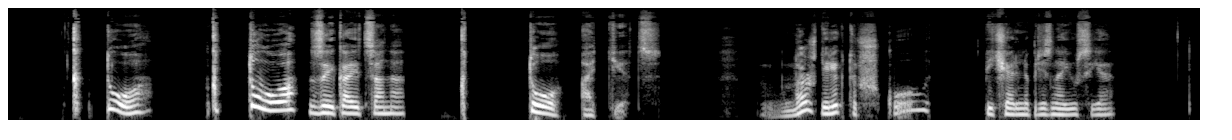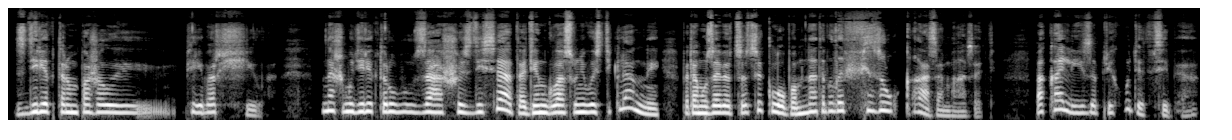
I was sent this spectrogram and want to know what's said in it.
— Кто? Кто? — заикается она. — Кто отец? — Наш директор школы, — печально признаюсь я. С директором, пожалуй, переборщила. Нашему директору за шестьдесят, один глаз у него стеклянный, потому зовется циклопом. Надо было физрука замазать, пока Лиза приходит в себя.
